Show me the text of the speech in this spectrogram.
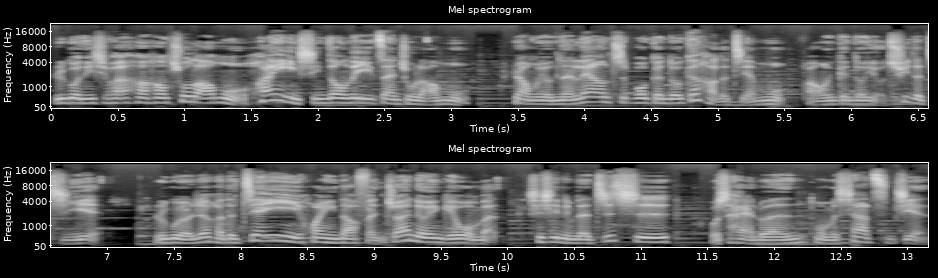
如果你喜欢行行出老母，欢迎以行动力赞助老母，让我们有能量直播更多更好的节目，访问更多有趣的职业。如果有任何的建议，欢迎到粉专留言给我们。谢谢你们的支持，我是海伦，我们下次见。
